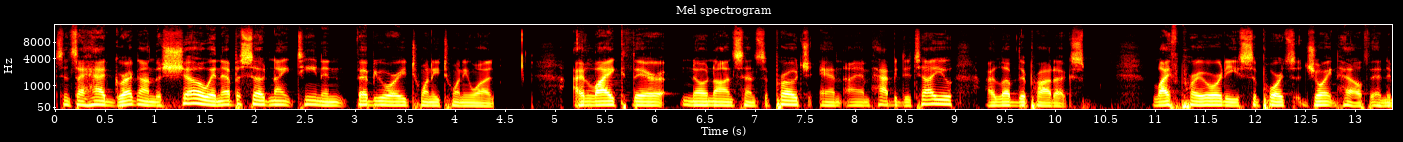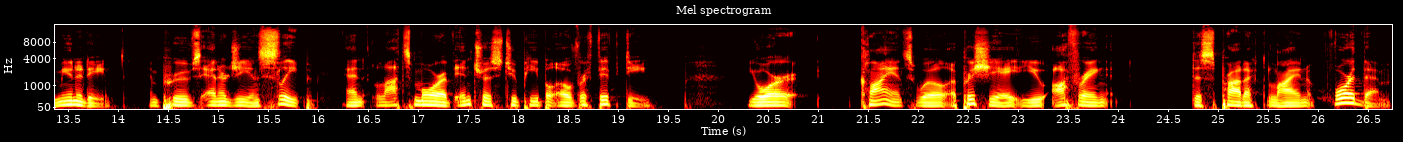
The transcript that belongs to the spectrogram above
since I had Greg on the show in episode 19 in February 2021. I like their no nonsense approach, and I am happy to tell you I love their products. Life Priority supports joint health and immunity, improves energy and sleep, and lots more of interest to people over 50 your clients will appreciate you offering this product line for them.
